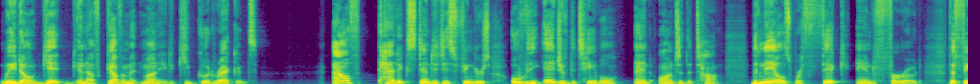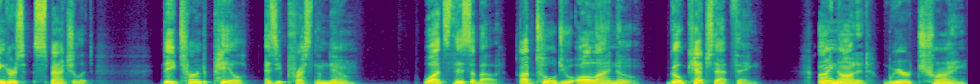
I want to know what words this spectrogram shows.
We don't get enough government money to keep good records. Alf had extended his fingers over the edge of the table and onto the top. The nails were thick and furrowed, the fingers spatulate. They turned pale as he pressed them down. What's this about? I've told you all I know. Go catch that thing. I nodded. We're trying.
